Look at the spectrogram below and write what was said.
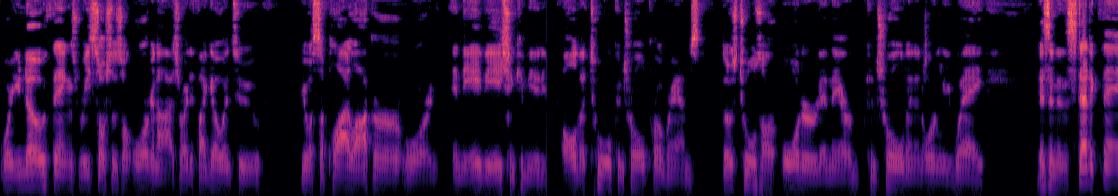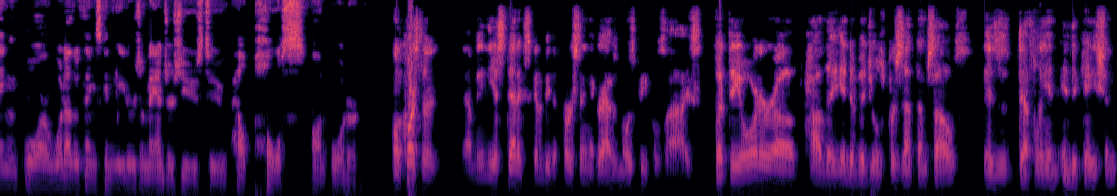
or you know things, resources are organized, right? If I go into you know, a supply locker or in the aviation community, all the tool control programs, those tools are ordered and they are controlled in an orderly way. Is it an aesthetic thing, or what other things can leaders or managers use to help pulse on order? Well, of course, the, I mean, the aesthetic's going to be the first thing that grabs most people's eyes, but the order of how the individuals present themselves is definitely an indication.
